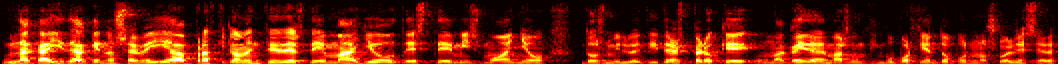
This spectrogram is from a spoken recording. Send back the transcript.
Una caída que no se veía prácticamente desde mayo de este mismo año 2023, pero que una caída de más de un 5% pues no suele ser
